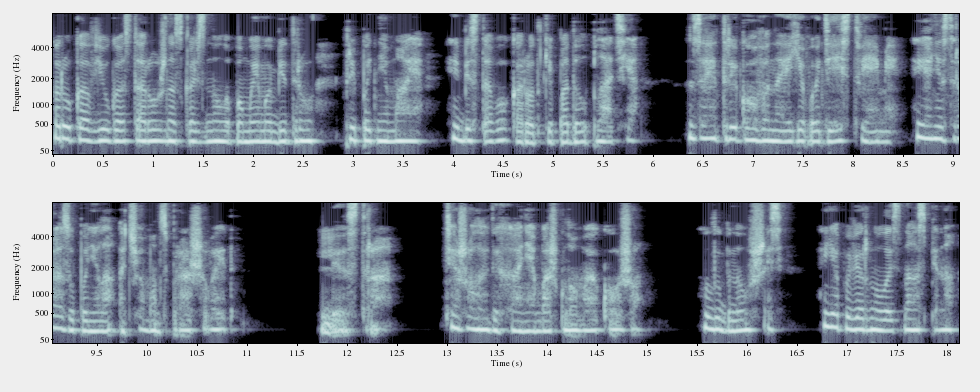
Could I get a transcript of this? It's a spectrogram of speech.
Рука вьюга осторожно скользнула по моему бедру, приподнимая и без того короткий подол платья. Заинтригованная его действиями, я не сразу поняла, о чем он спрашивает. «Лестра». Тяжелое дыхание обожгло мою кожу. Улыбнувшись, я повернулась на спину,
